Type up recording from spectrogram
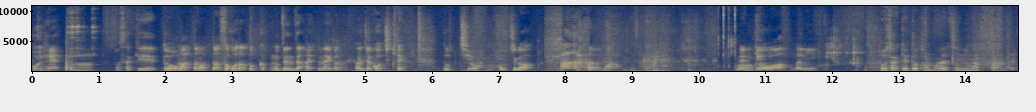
おいへお酒と、待った待った、そこだとかもう全然入ってないから。あじゃあこっち来て。どっちよ？こっちが。ああ何？今日は？何？お酒と友達になったんだよ。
